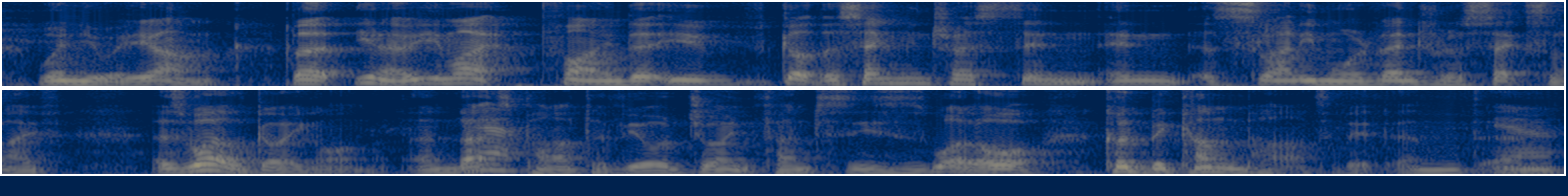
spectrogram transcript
when you were young, but you know you might find that you've got the same interests in in a slightly more adventurous sex life as well going on, and that's Yeah. part of your joint fantasies as well, or could become part of it. And Yeah. um,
